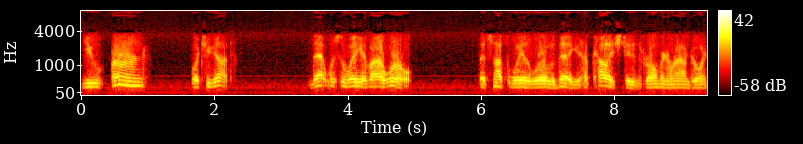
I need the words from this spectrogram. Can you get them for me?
You earned what you got. That was the way of our world. That's not the way of the world today. You have college students roaming around going,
